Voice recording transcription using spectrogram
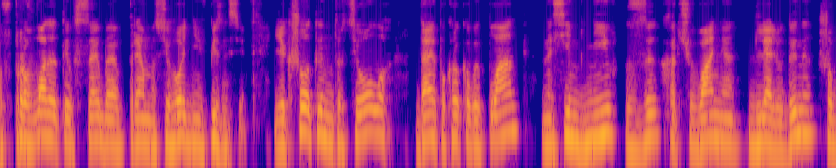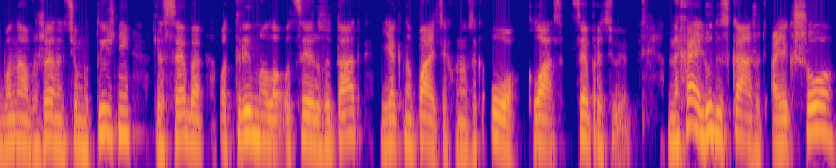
впровадити в себе прямо сьогодні в бізнесі. Якщо ти нутриціолог, дай покроковий план на 7 днів з харчування для людини, щоб вона вже на цьому тижні для себе отримала оцей результат, як на пальцях. Вона така, о, клас, це працює. Нехай люди скажуть: а якщо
